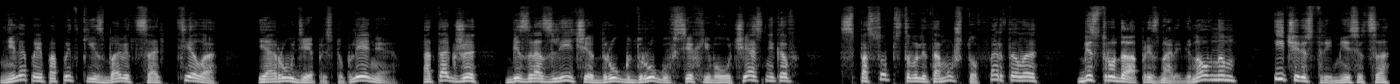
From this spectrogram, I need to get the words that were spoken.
Нелепые попытки избавиться от тела и орудия преступления, а также безразличие друг к другу всех его участников способствовали тому, что Фертела без труда признали виновным и через три месяца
